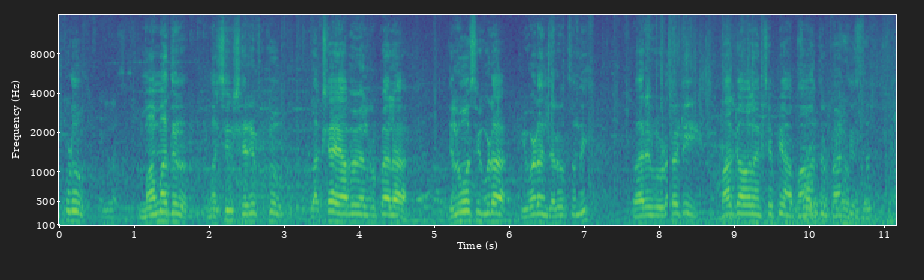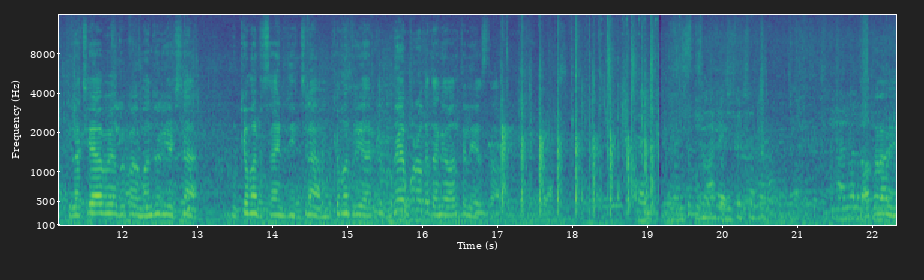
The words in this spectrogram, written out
ఇప్పుడు మహమ్మద్ మసీన్ షరీఫ్కు లక్ష యాభై వేల రూపాయల ఎల్ఓసి కూడా ఇవ్వడం జరుగుతుంది. వారి కూడా బాగా కావాలని చెప్పి ఆ భావంతో ప్రార్థిస్తూ ఈ లక్ష యాభై వేల రూపాయలు మంజూరు చేసిన ముఖ్యమంత్రి సాయం ఇచ్చిన ముఖ్యమంత్రి గారికి హృదయపూర్వక ధన్యవాదాలు తెలియజేస్తాను. అవసరమే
